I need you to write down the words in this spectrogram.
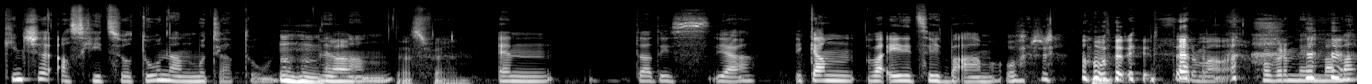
Kindje, als je iets wilt doen, dan moet je dat doen. Mhm. En, Ja. dan, Dat is fijn. en dat is... Ja, ik kan wat Edith zegt beamen over, over Edith, haar mama. Over mijn mama.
